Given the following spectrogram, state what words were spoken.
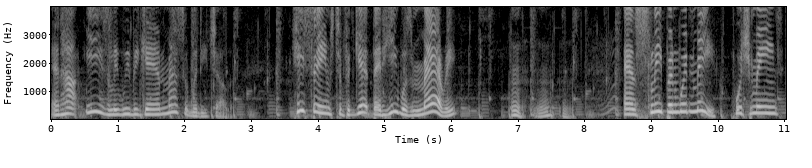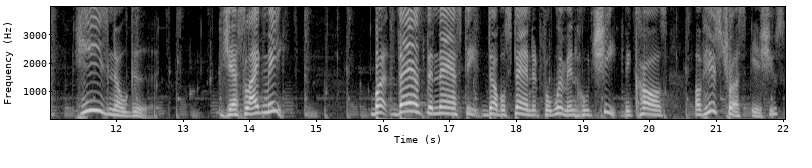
and how easily we began messing with each other. He seems to forget that he was married mm, mm, mm, and sleeping with me, which means he's no good, just like me. But there's the nasty double standard for women who cheat because of his trust issues.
